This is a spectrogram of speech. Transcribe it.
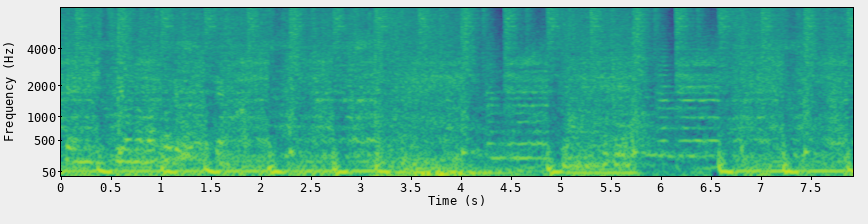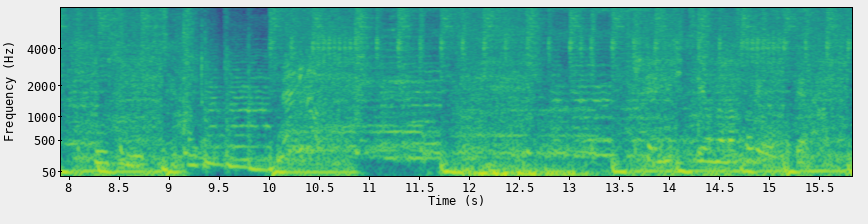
険に必要な魔素量を補填なるほどどするの先輩とネギド危険に必要な魔素量を補填る。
